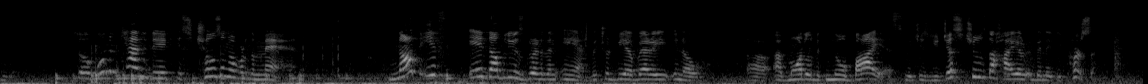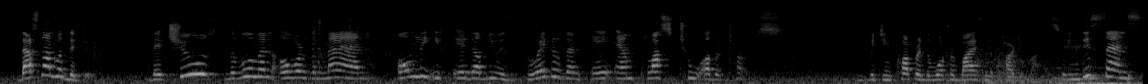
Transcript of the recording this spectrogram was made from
here. So a woman candidate is chosen over the man, not if AW is greater than AM, which would be a very, you know, uh, a model with no bias, which is you just choose the higher ability person. That's not what they do. They choose the woman over the man only if AW is greater than AM plus two other terms, which incorporate the voter bias and the party bias. So in this sense,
